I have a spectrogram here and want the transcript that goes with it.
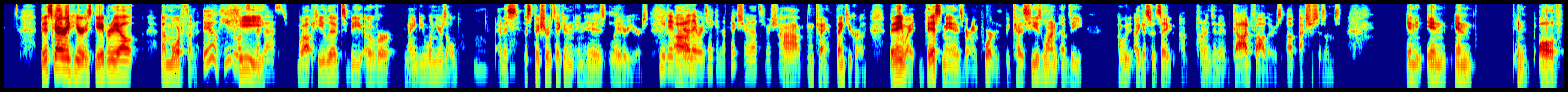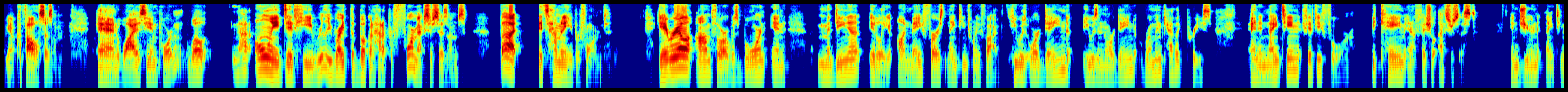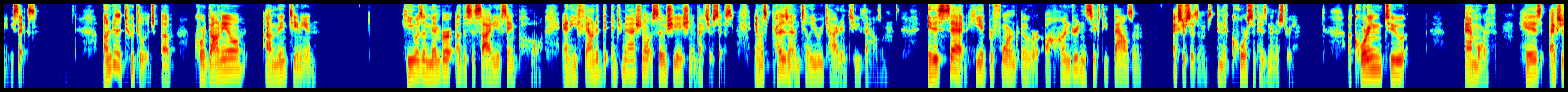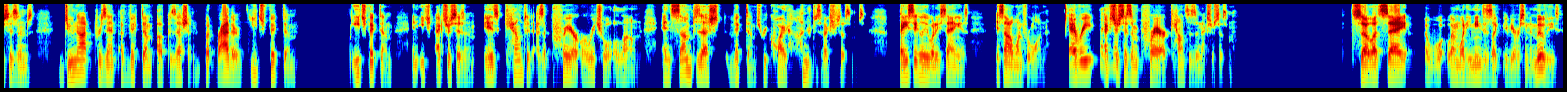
this guy right here is Gabriel Amorth. Ew, he looks He- possessed. Well, he lived to be over 91 years old, Oh, and this okay. this picture was taken in his later years. He didn't know they um, were taking the picture. That's for sure. Ah, okay. Thank you, Carly. But anyway, this man is very important because he is one of the, I would, I guess, would say, uh, pun intended, godfathers of exorcisms, in in in in all of you know Catholicism. And why is he important? Well, not only did he really write the book on how to perform exorcisms, but it's how many he performed. Gabriel Amorth was born in Modena, Italy on May 1st, 1925. He was ordained, he was an ordained Roman Catholic priest, and in 1954 became an official exorcist in June 1986. Under the tutelage of Cordanio Amintinian, he was a member of the Society of St. Paul, and he founded the International Association of Exorcists and was president until he retired in 2000. It is said he had performed over 160,000 exorcisms in the course of his ministry. According to Amorth, his exorcisms do not present a victim of possession, but rather each victim, each victim and each exorcism is counted as a prayer or ritual alone. And some possessed victims required hundreds of exorcisms. Basically, what he's saying is it's not a one for one. Every But exorcism prayer counts as an exorcism. So let's say, uh, and what he means is like, if you've ever seen the movies,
